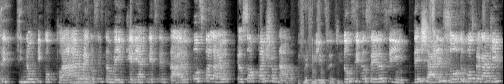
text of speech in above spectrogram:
se, se não ficou claro, aí vocês também querem acrescentar, eu posso falar, eu, eu sou apaixonada por fertilizante. então, se vocês, assim, deixarem solto, eu posso pegar aqui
